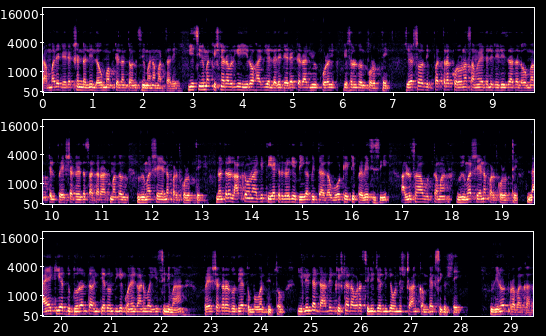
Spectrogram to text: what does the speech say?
ತಮ್ಮದೇ ಡೈರೆಕ್ಷನ್ನಲ್ಲಿ ಲವ್ ಮಾಕ್ಟೇಲ್ ಅಂತ ಒಂದು ಸಿನಿಮಾನ ಮಾಡ್ತಾರೆ. ಈ ಸಿನಿಮಾ ಕೃಷ್ಣರವರಿಗೆ ಹೀರೋ ಆಗಿ ಅಲ್ಲದೆ ಡೈರೆಕ್ಟರ್ ಆಗಿಯೂ ಕೂಡ ಹೆಸರು ತಂದುಕೊಡುತ್ತೆ. ಎರಡ್ ಸಾವಿರದ ಇಪ್ಪತ್ತರ ಕೊರೋನಾ ಸಮಯದಲ್ಲಿ ರಿಲೀಸ್ ಆದ ಲವ್ ಮಾಕ್ಟೇಲ್ ಪ್ರೇಕ್ಷಕರಿಂದ ಸಕಾರಾತ್ಮಕ ವಿಮರ್ಶೆಯನ್ನು ಪಡೆದುಕೊಳ್ಳುತ್ತೆ. ನಂತರ ಲಾಕ್ಡೌನ್ ಆಗಿ ಥಿಯೇಟರ್ಗಳಿಗೆ ಬೀಗ ಬಿದ್ದಾಗ ಒ ಟಿ ಟಿ ಪ್ರವೇಶಿಸಿ ಅಲ್ಲೂ ಸಹ ಉತ್ತಮ ವಿಮರ್ಶೆಯನ್ನು ಪಡೆದುಕೊಳ್ಳುತ್ತೆ. ನಾಯಕಿಯ ದುರಂತ ಅಂತ್ಯದೊಂದಿಗೆ ಕೊನೆಗಾಣುವ ಈ ಸಿನಿಮಾ ಪ್ರೇಕ್ಷಕರ ಹೃದಯ ತುಂಬುವಂತಿತ್ತು. ಇಲ್ಲಿಂದ ಡಾರ್ಲಿಂಗ್ ಕೃಷ್ಣರವರ ಸಿನಿ ಜರ್ನಿಗೆ ಒಂದು ಸ್ಟ್ರಾಂಗ್ ಕಂಬ್ಯಾಕ್ ಸಿಗುತ್ತೆ. ವಿನೋದ್ ಪ್ರಭಾಕರ್,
